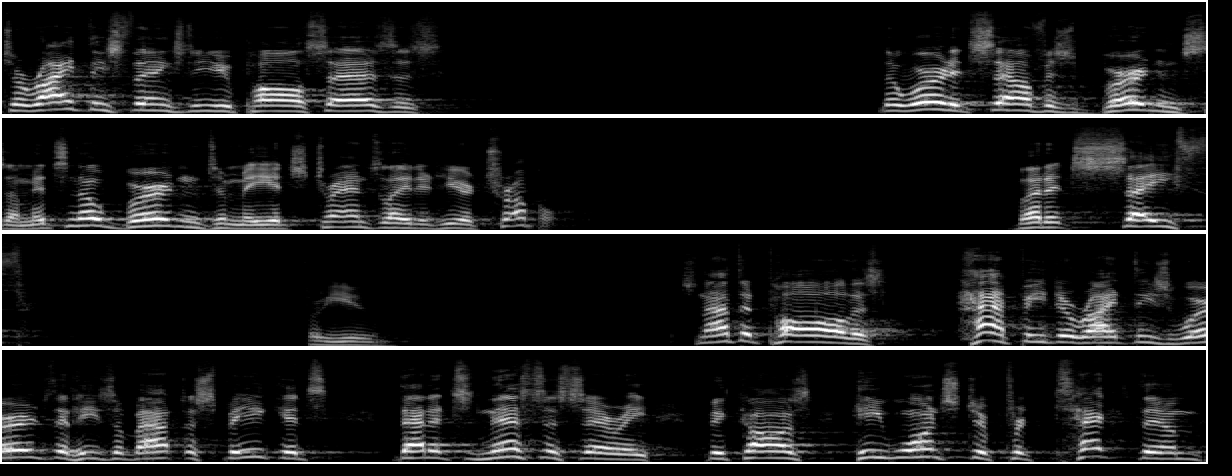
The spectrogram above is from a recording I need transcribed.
to write these things to you, Paul says, is the word itself is burdensome. It's no burden to me. It's translated here trouble. But it's safe for you. It's not that Paul is happy to write these words that he's about to speak. It's that it's necessary because he wants to protect them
